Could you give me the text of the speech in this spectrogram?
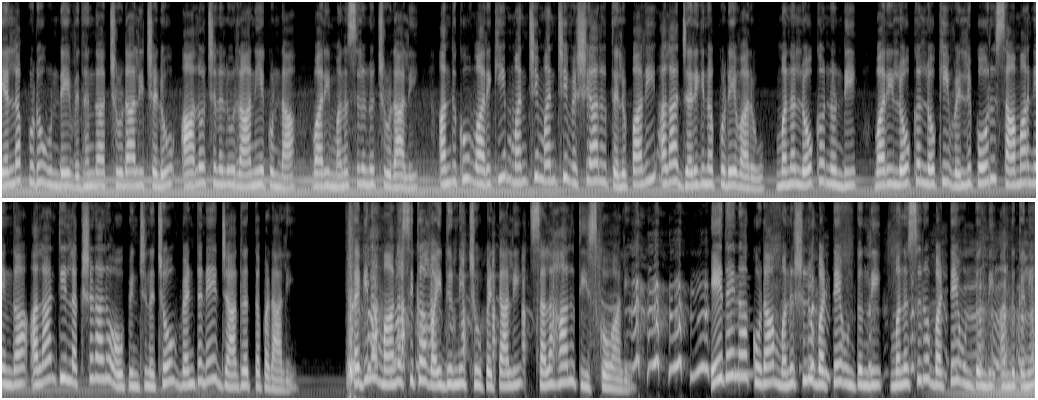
ఎల్లప్పుడూ ఉండే విధంగా చూడాలి. చెడు ఆలోచనలు రానియకుండా వారి మనసులను చూడాలి. అందుకు వారికి మంచి మంచి విషయాలు తెలుపాలి. అలా జరిగినప్పుడే వారు మన లోకం నుండి వారి లోకంలోకి వెళ్ళిపోరు సామాన్యంగా అలాంటి లక్షణాలు ఓపించినచో వెంటనే జాగ్రత్త పడాలి. తగిన మానసిక వైద్యుణ్ణి చూపెట్టాలి. సలహాలు తీసుకోవాలి. ఏదైనా కూడా మనుషులు బట్టే ఉంటుంది. మనసును బట్టే ఉంటుంది. అందుకని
